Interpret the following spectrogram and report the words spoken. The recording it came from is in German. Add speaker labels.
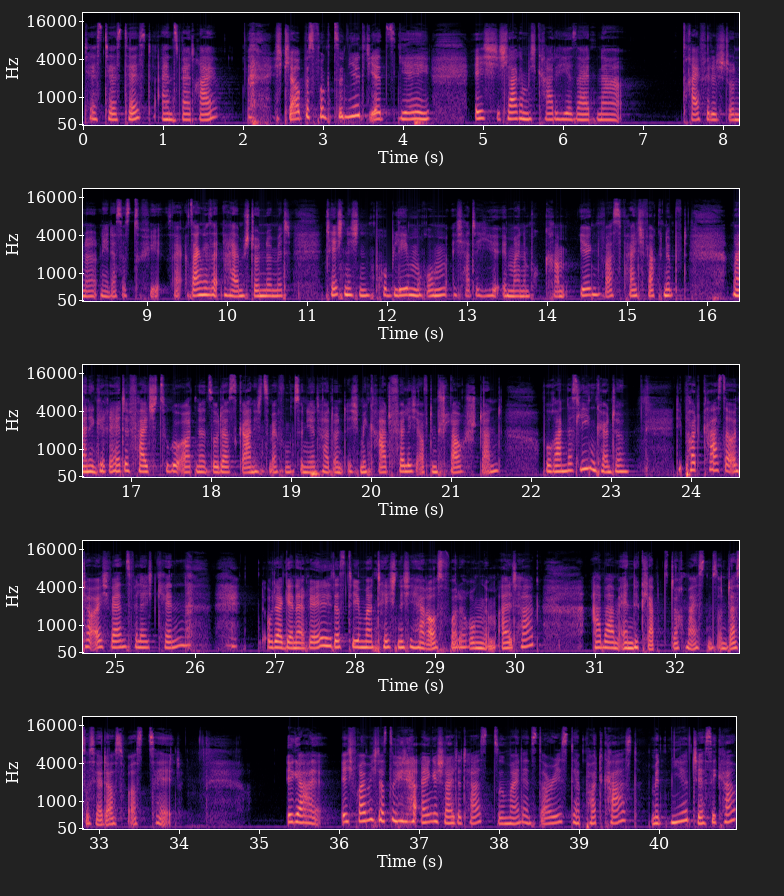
Speaker 1: Test, Test, Test. Eins, zwei, drei. Ich glaube, es funktioniert jetzt. Yay. Ich schlage mich gerade hier seit einer Dreiviertelstunde, nee, das ist zu viel, sagen wir seit einer halben Stunde mit technischen Problemen rum. Ich hatte hier in meinem Programm irgendwas falsch verknüpft, meine Geräte falsch zugeordnet, so dass gar nichts mehr funktioniert hat und ich mir gerade völlig auf dem Schlauch stand, woran das liegen könnte. Die Podcaster unter euch werden es vielleicht kennen oder generell das Thema technische Herausforderungen im Alltag. Aber am Ende klappt es doch meistens und das ist ja das, was zählt. Egal. Ich freue mich, dass du wieder eingeschaltet hast zu Mind and Stories, der Podcast mit mir, Jessica.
